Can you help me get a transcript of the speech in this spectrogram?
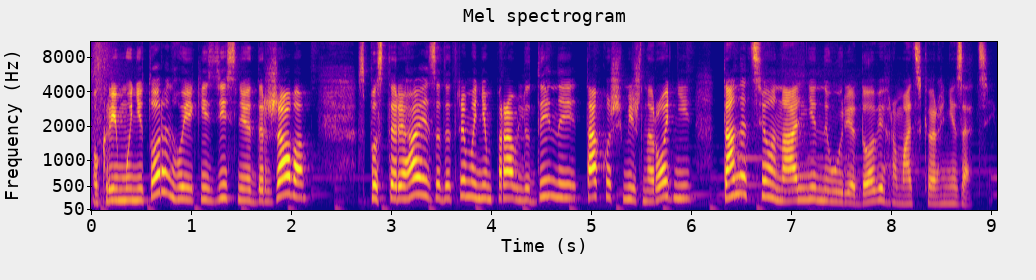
Окрім моніторингу, який здійснює держава, спостерігає за дотриманням прав людини також міжнародні та національні неурядові громадські організації.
